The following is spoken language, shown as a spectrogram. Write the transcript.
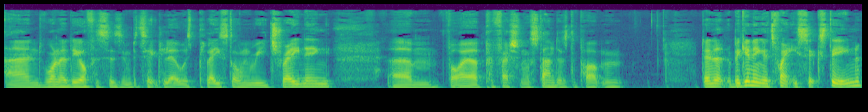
and one of the officers in particular was placed on retraining um, via professional standards department. Then at the beginning of 2016,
